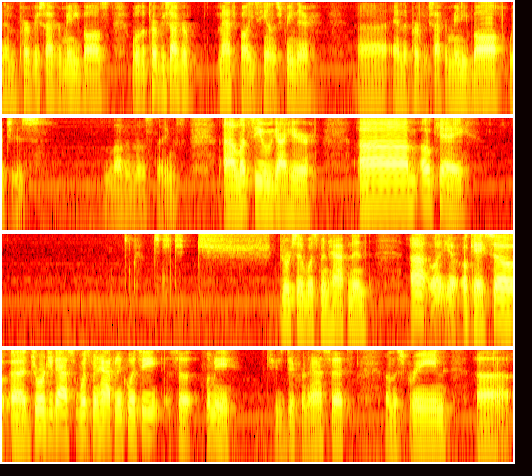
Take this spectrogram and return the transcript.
them Perfect Soccer mini balls. Well, the Perfect Soccer match ball you see on the screen there, uh, and the Perfect Soccer mini ball, which is loving those things. Uh, let's see what we got here. Um, okay. George said, "What's been happening?" Uh, well, yeah, okay. So uh, George had asked, "What's been happening, Quincy?" So let me choose different assets on the screen. Uh,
